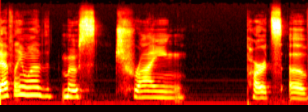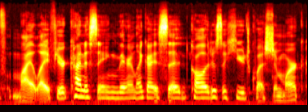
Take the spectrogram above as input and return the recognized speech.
definitely one of the most trying parts of my life. You're kind of sitting there, and like I said, college is a huge question mark,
